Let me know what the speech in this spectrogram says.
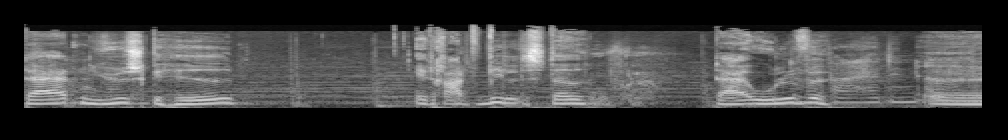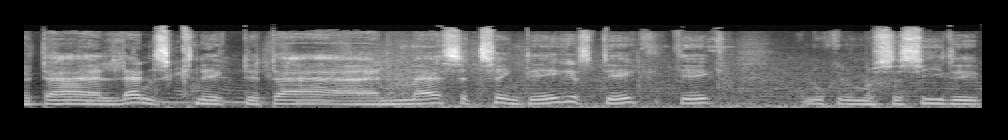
der er den jyske hede et ret vildt sted. Der er ulve, øh, der er landsknægte, der er en masse ting. Det er ikke, det er ikke, det er ikke nu kan du måske sige det,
